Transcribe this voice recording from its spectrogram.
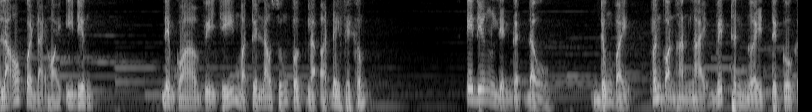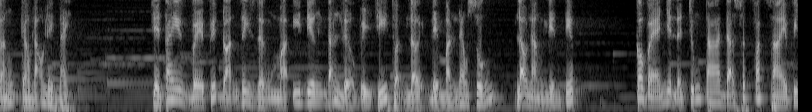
Lão quay lại hỏi y điêng, Đêm qua vị trí mà tôi lao xuống vực là ở đây phải không? Y điêng liền gật đầu, Đúng vậy, Vẫn còn hằn lại vết thân người tôi cố gắng kéo lão lên này. Chỉ tay về phía đoạn dây rừng mà y điêng đã lựa vị trí thuận lợi để mà leo xuống, Lão làng liền tiếp, Có vẻ như là chúng ta đã xuất phát sai với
